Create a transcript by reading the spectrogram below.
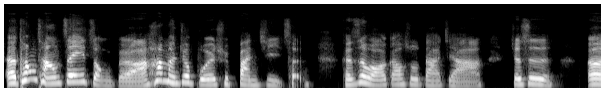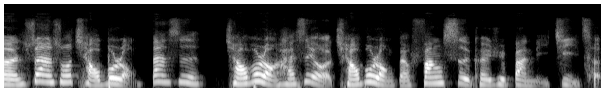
呃，通常这一种的啊，他们就不会去办继承。可是我要告诉大家，就是呃，虽然说瞧不拢，但是瞧不拢还是有瞧不拢的方式可以去办理继承。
